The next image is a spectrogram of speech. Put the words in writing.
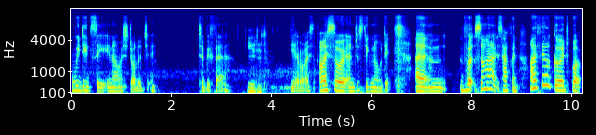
we did see it in our astrology. To be fair, you did. Yeah, right. I saw it and just ignored it. Um, but somehow it's happened. I feel good, but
